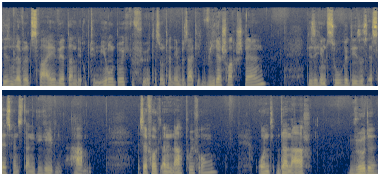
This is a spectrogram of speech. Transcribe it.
diesem Level 2, wird dann die Optimierung durchgeführt. Das Unternehmen beseitigt wieder Schwachstellen, die sich im Zuge dieses Assessments dann gegeben haben. Es erfolgt eine Nachprüfung und danach würde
